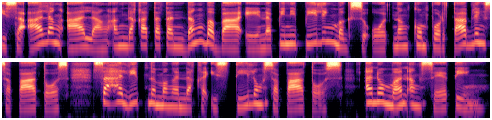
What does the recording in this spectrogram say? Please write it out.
Isaalang-alang ang nakatatandang babae na pinipiling magsuot ng komportableng sapatos sa halip ng mga nakaistilong sapatos, anuman ang setting.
